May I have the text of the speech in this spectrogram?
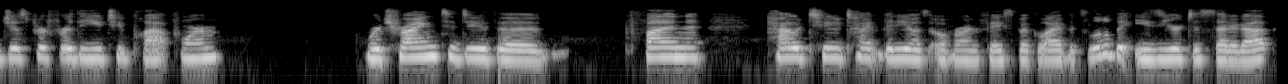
just prefer the YouTube platform, we're trying to do the fun how-to type videos over on Facebook Live. It's a little bit easier to set it up.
